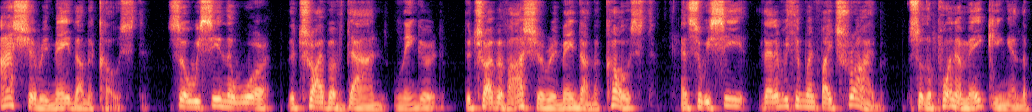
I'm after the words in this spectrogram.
Asher remained on the coast. So we see in the war, the tribe of Dan lingered. The tribe of Asher remained on the coast. And so we see that everything went by tribe. So the point I'm making and the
